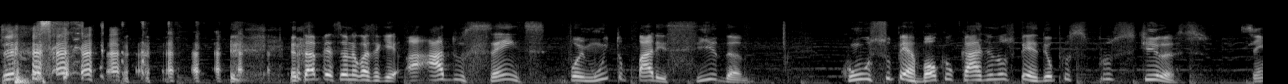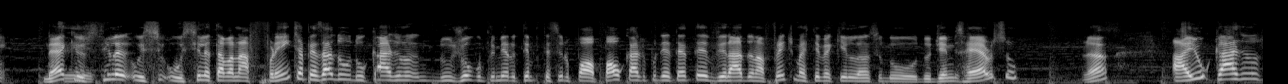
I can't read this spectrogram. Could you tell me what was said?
Eu tava pensando um negócio aqui. A, a do Saints foi muito parecida com o Super Bowl que o Cardinals perdeu pros, pros Steelers. Sim. né? Sim. Que o Steelers, o, o Steelers tava na frente, apesar do, do Cardinals, do jogo primeiro tempo ter sido pau a pau, o Cardinals poderia até ter virado na frente, mas teve aquele lance do, do James Harrison, né? Aí o Cardinals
